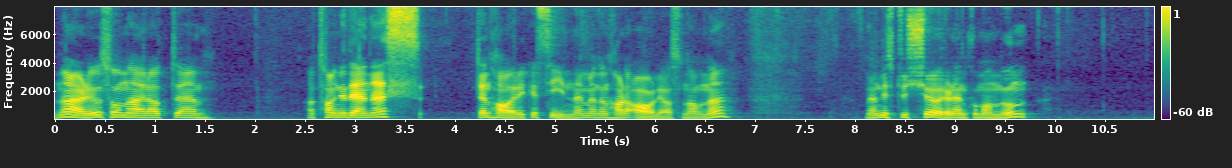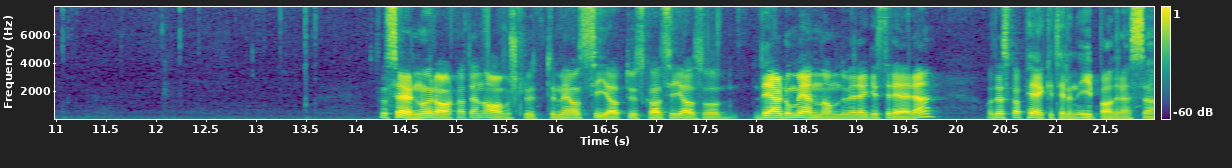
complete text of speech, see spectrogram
Nå er det jo sånn her at, eh, at i DNS den har ikke CNAME, men den har det alias-navnet. Men hvis du kjører den kommandoen, så ser du noe rart at den avslutter med å si at du skal si altså det er domenenavnet du vil registrere, og det skal peke til en IP-adresse.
